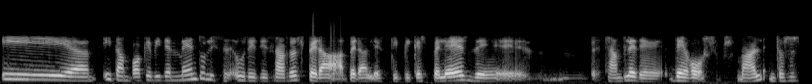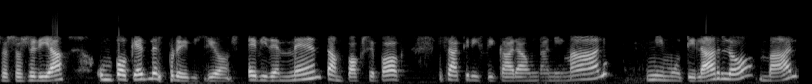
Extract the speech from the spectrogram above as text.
i, eh, i tampoc, evidentment, utilitzar-los per, a, per a les típiques pelés de, per exemple, de, de gossos. Val? Entonces, això seria un poquet les prohibicions. Evidentment, tampoc se pot sacrificar a un animal ni mutilar-lo, val?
